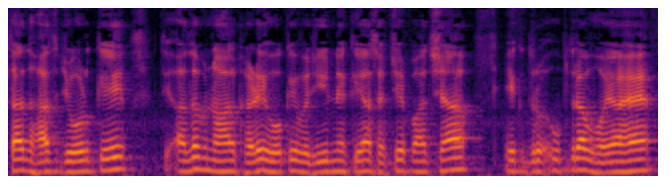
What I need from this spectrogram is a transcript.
ਤਦ ਹੱਥ ਜੋੜ ਕੇ ਤੇ ਅਦਬ ਨਾਲ ਖੜੇ ਹੋ ਕੇ ਵਜ਼ੀਰ ਨੇ ਕਿਹਾ, ਸੱਚੇ ਪਾਤਸ਼ਾਹ, ਇੱਕ ਉਪਦਰਵ ਹੋਇਆ ਹੈ।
